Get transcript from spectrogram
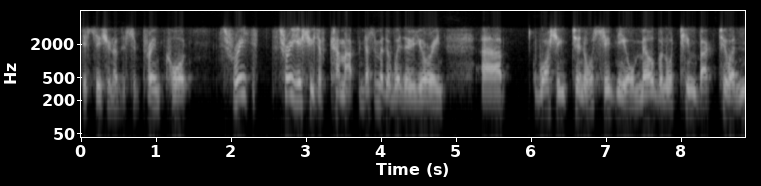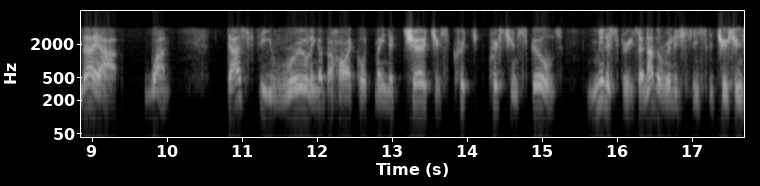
decision of the Supreme Court, three three issues have come up. It doesn't matter whether you're in uh, Washington or Sydney or Melbourne or Timbuktu, and they are one. Does the ruling of the High Court mean that churches, Christian schools, ministries, and other religious institutions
